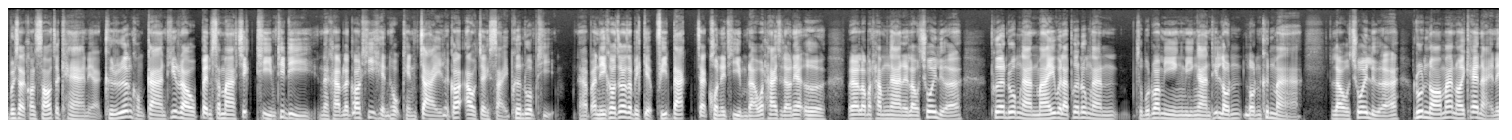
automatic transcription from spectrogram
บริษัท consult จะ care เนี่ยคือเรื่องของการที่เราเป็นสมาชิกทีมที่ดีนะครับแล้วก็ที่เห็นอกเห็นใจ แล้วก็เอาใจใส่เพื่อนร่วมทีมนะครับอันนี้เขาจะไปเก็บ feedback จากคนในทีมเราว่าท้ายสุดแล้วเนี่ยเออเวลาเรามาทำงานเนี่ยเราช่วยเหลือเพื่อนร่วมงานไหมเวลาเพื่อนร่วมงาน สมมติว่ามีมีงานที่ล้นล้นขึ้นมา เราช่วยเหลือรุ่นน้องมากน้อยแค่ไหนใน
